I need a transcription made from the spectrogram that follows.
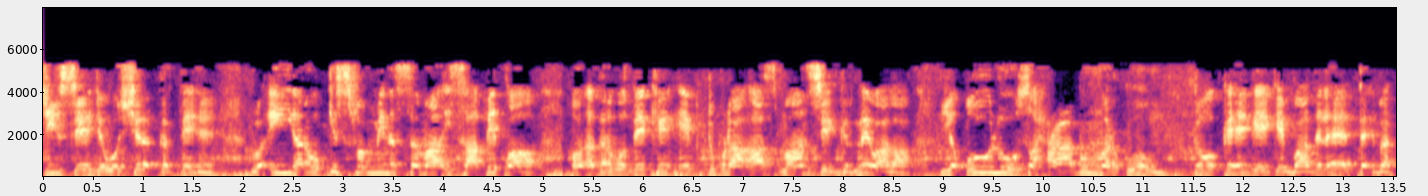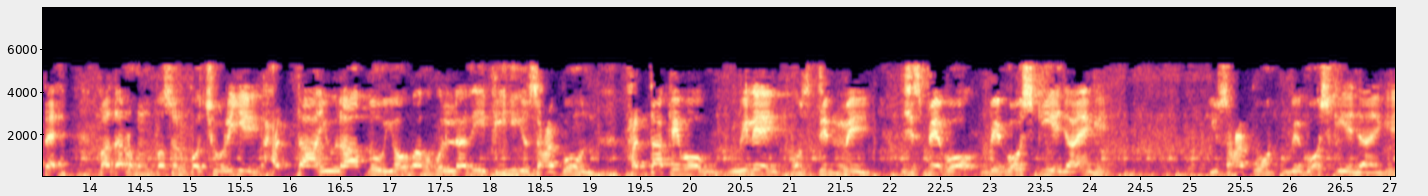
چیز سے جو وہ شرک کرتے ہیں۔ وہ یرو کسف من السماء ساقطا، اور اگر وہ دیکھیں ایک ٹکڑا آسمان سے گرنے والا یقول صحاب مرقوم تو وہ کہیں گے کہ بادل ہے، تہ بتہ فدرہم پس ان کو چھوڑیے۔ حتی یلاقو یومہم الذی فیہ یسعقون حتیٰ کہ وہ ملیں اس دن میں جس میں وہ بے ہوش کیے جائیں گے۔ یسحقون بے ہوش کیے جائیں گے۔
